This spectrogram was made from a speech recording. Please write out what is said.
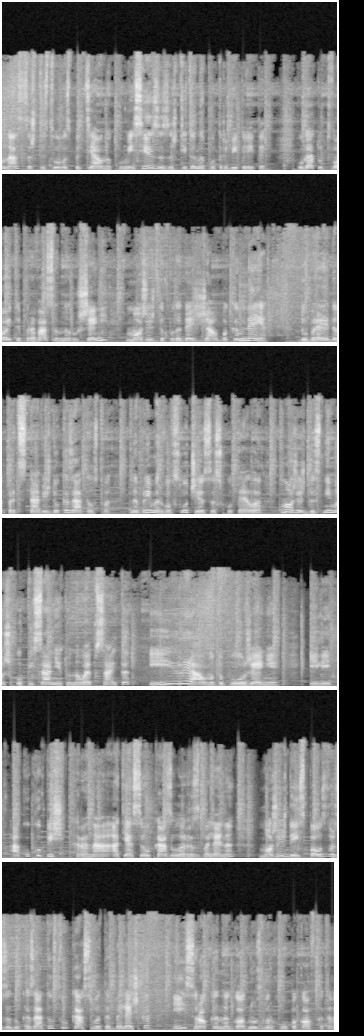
у нас съществува специална комисия за защита на потребителите. Когато твоите права са нарушени, можеш да подадеш жалба към нея – Добре е да представиш доказателства. Например, в случая с хотела можеш да снимаш описанието на вебсайта и реалното положение. Или ако купиш храна, а тя се е оказала развалена, можеш да използваш за доказателство касовата бележка и срока на годност върху опаковката.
